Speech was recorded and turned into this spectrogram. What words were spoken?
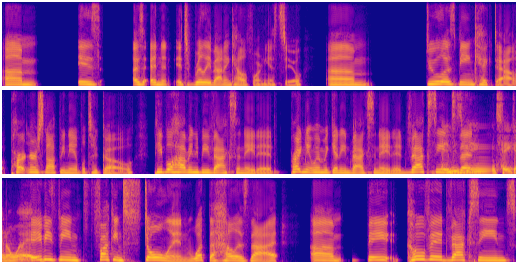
um, is and it's really bad in California too. Um, doulas being kicked out, partners not being able to go, people having to be vaccinated, pregnant women getting vaccinated, vaccines Babies then being taken away. babies being fucking stolen. What the hell is that? Um, ba- COVID vaccines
